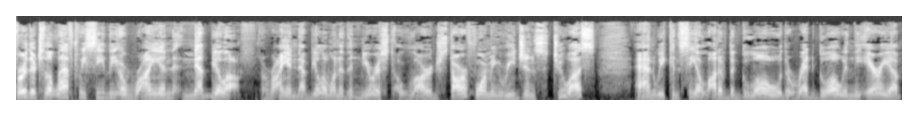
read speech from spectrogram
Further to the left, we see the Orion Nebula. Orion Nebula, one of the nearest large star forming regions to us. And we can see a lot of the glow, the red glow in the area,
